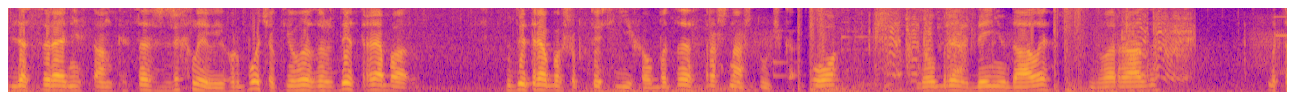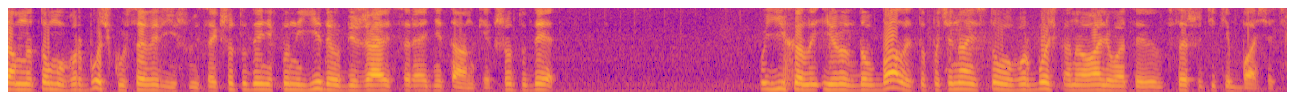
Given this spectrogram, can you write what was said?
для середніх танків. Це жахливий горбочок, його завжди треба. Туди треба, щоб хтось їхав, бо це страшна штучка. О, добре, диню дали два рази. Бо там на тому горбочку все вирішується. Якщо туди ніхто не їде, обіжають середні танки. Якщо туди поїхали і роздовбали, то починають з того горбочка навалювати все, що тільки бачать.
